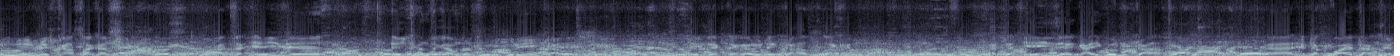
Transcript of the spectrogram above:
উনিশ বিশ কাছাকাছি। আচ্ছা এই যে এইখান থেকে আমরা শুরু করি এইটা এই যে একটা গাড়ি, এটা একটু হাত লাগে আচ্ছা এই যে গাই গরুটা এটা কয় দাঁতের?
